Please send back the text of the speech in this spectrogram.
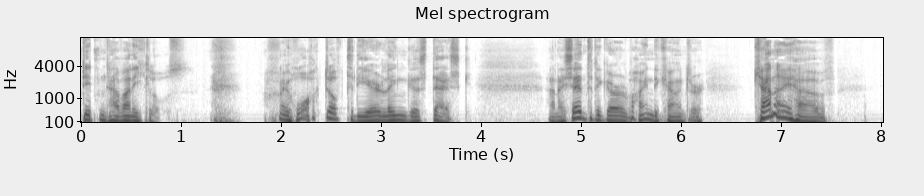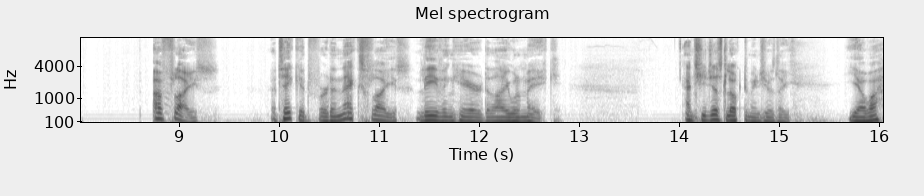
didn't have any clothes. I walked up to the Aer Lingus desk and I said to the girl behind the counter, Can I have a flight, a ticket for the next flight leaving here that I will make? And she just looked at me and she was like, Yeah, what?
